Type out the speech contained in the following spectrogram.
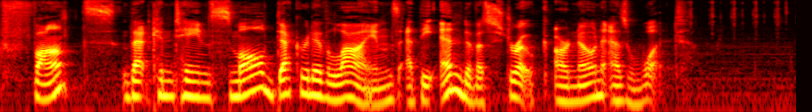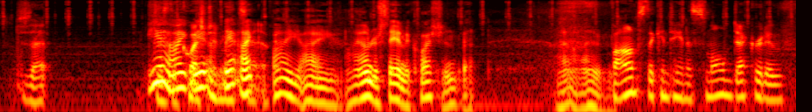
Fonts that contain small decorative lines at the end of a stroke are known as what? Does that Yeah, I, yeah, make yeah, I, I, I understand the question, but I don't, I don't, fonts that contain a small decorative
